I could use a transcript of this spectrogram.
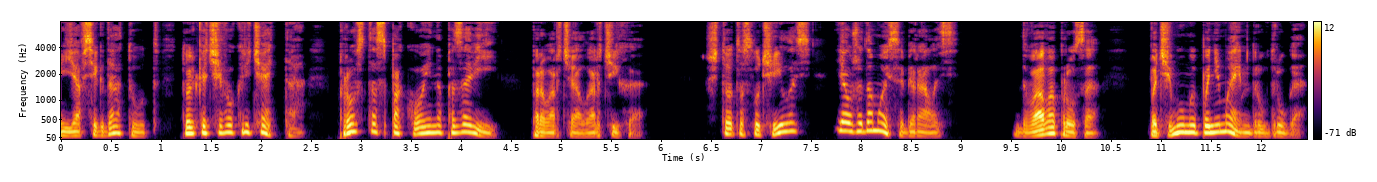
«Я всегда тут. Только чего кричать-то? Просто спокойно позови», — проворчал Арчиха. «Что-то случилось? Я уже домой собиралась». «Два вопроса. Почему мы понимаем друг друга?»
